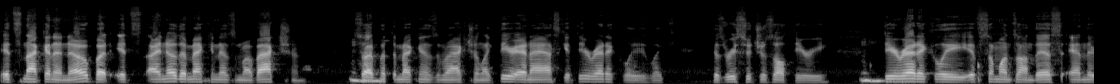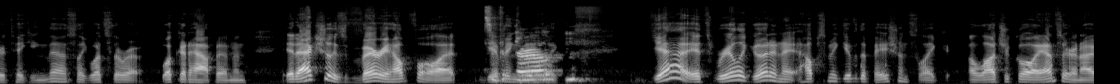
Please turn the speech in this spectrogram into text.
it's not gonna know, but it's I know the mechanism of action. So I Mhm. put the mechanism of action like theory, and I ask it theoretically, like because research is all theory. Mhm. Theoretically, if someone's on this and they're taking this, like what's the re- what could happen? And it actually is very helpful at giving me like yeah, it's really good, and it helps me give the patients like a logical answer. And I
